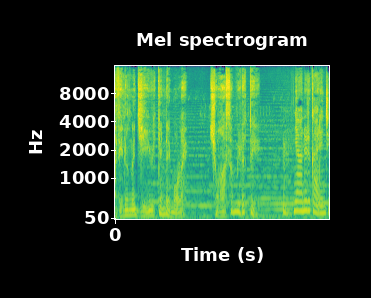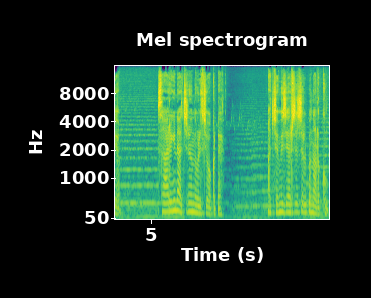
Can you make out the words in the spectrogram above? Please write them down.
അതിനൊന്ന് ജീവിക്കണ്ടേ മോളെ? ശ്വാസം വിടട്ടെ. ഞാനൊരു കാര്യം ചെയ്യാം. സാരിങ്ങിന്റെ അച്ഛനെ ഒന്ന് വിളിച്ചു നോക്കട്ടെ. അച്ഛൻ വിചാരിച്ച ചിലപ്പോൾ നടക്കും.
